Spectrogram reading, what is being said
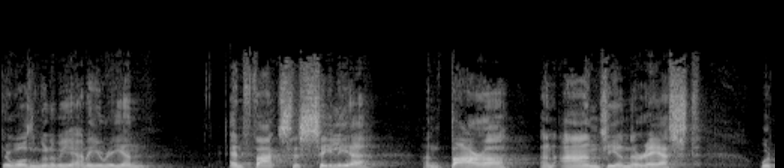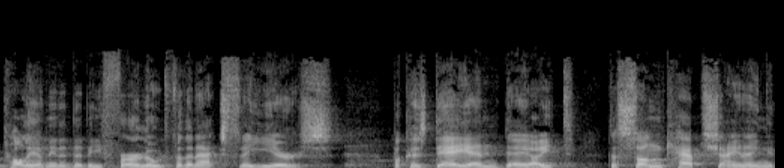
there wasn't going to be any rain. In fact, Cecilia and Barra and Angie and the rest would probably have needed to be furloughed for the next three years because day in, day out, the sun kept shining,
